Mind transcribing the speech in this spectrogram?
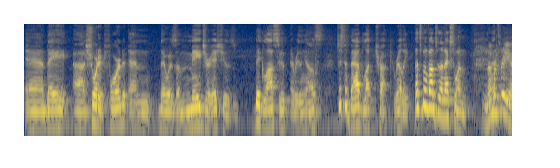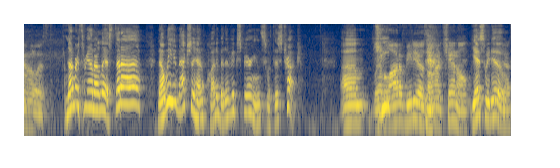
And they uh, shorted Ford, and there was a major issue. Big lawsuit, everything else. Just a bad luck truck, really. Let's move on to the next one. Number three on our list. Number three on our list. Ta-da! Now we have actually had quite a bit of experience with this truck. Um, We have a lot of videos on our channel. Yes, we do. Yes.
